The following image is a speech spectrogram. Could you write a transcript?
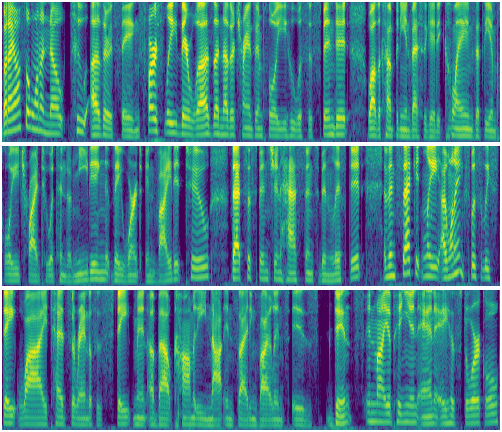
But I also want to note two other things. Firstly, there was another trans employee who was suspended while the company investigated claims that the employee tried to attend a meeting they weren't invited to. That suspension has since been lifted. And then, secondly, I want to explicitly state why Ted Sarandos' statement about comedy not inciting violence is dense, in my opinion, and ahistorical.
